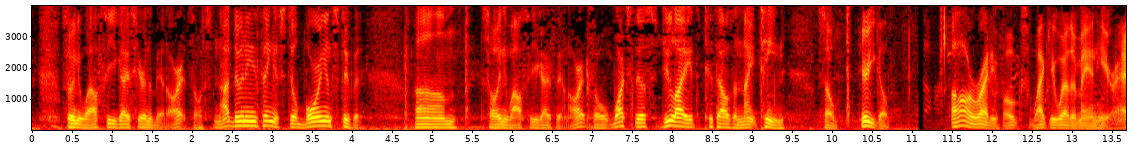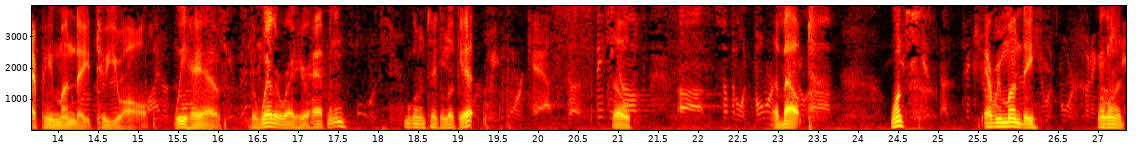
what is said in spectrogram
so anyway, I'll see you guys here in a bit. All right, so it's not doing anything. It's still boring and stupid. Um, so anyway, I'll see you guys then. All right, so watch this July 8th, 2019. So, here you go. Alrighty, folks. Wacky Weatherman here. Happy Monday to you all. We have the weather right here happening. We're going to take a look at. So, about once every Monday, we're going to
